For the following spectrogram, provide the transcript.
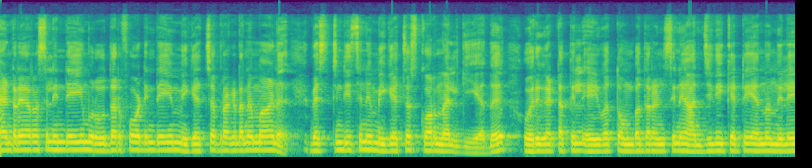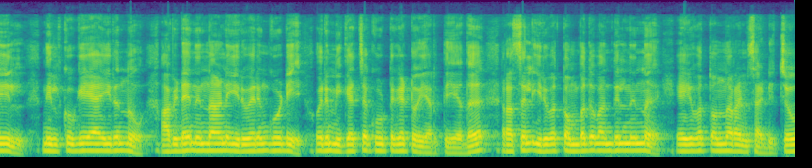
ആൻഡ്രേ റസലിന്റെയും റൂദർഫോർഡിന്റെയും മികച്ച പ്രകടനമാണ് വെസ്റ്റ് ഇൻഡീസിന് മികച്ച സ്കോർ നൽകിയത്. ഒരു ഘട്ടത്തിൽ എഴുപത്തൊമ്പത് റൺസിന് അഞ്ച് വിക്കറ്റ് എന്ന നിലയിൽ നിൽക്കുകയായിരുന്നു. അവിടെ നിന്നാണ് ഇരുവരും കൂടി ഒരു മികച്ച കൂട്ടുകെട്ട് ഉയർത്തിയത് റസൽ ഇരുപത്തൊമ്പത് പന്തിൽ നിന്ന് എഴുപത്തൊന്ന് റൺസ് അടിച്ചു.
